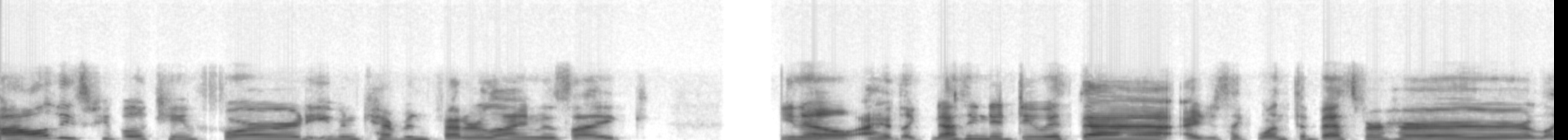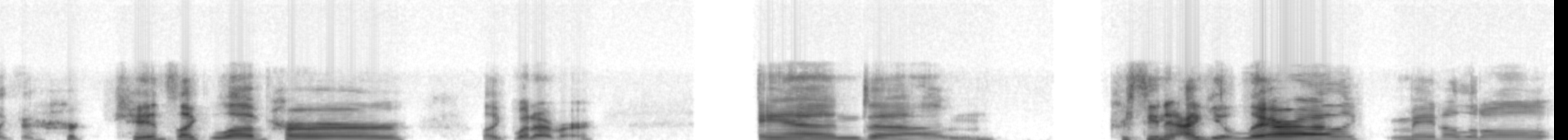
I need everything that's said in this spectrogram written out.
all these people came forward. Even Kevin Federline was like, you know, I had like nothing to do with that. I just like want the best for her. Like her kids like love her, like whatever. And um Christina Aguilera like made a little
